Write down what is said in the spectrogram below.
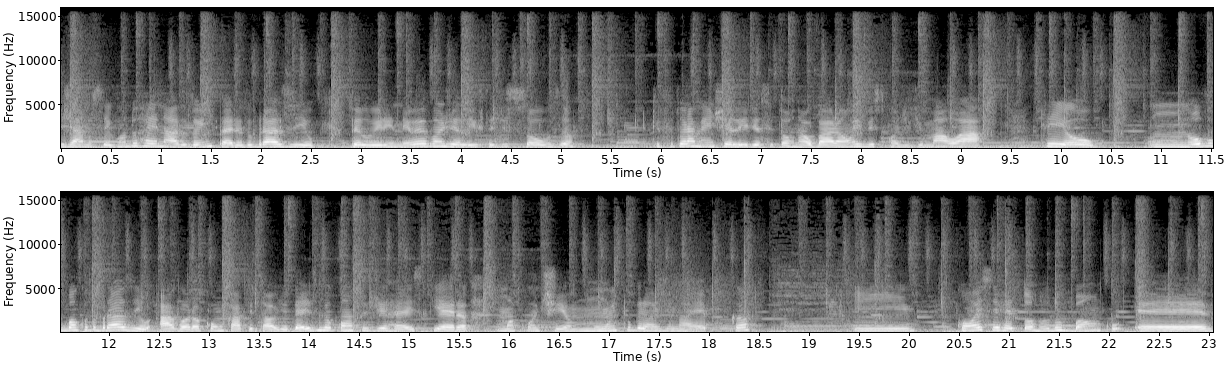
já no segundo reinado do Império do Brasil, pelo Irineu Evangelista de Souza, que futuramente ele iria se tornar o Barão e Visconde de Mauá, criou um novo Banco do Brasil, agora com um capital de 10 mil contos de réis, que era uma quantia muito grande na época. E com esse retorno do banco, é,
